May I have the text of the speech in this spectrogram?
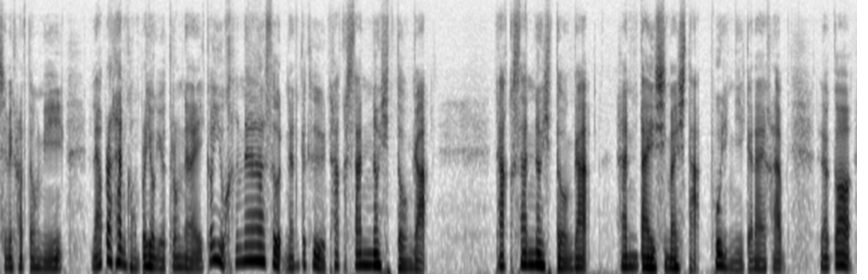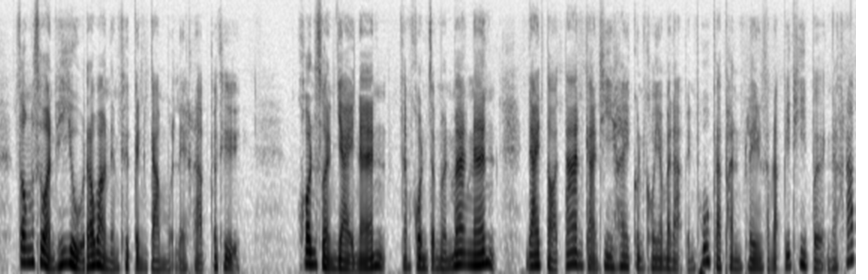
ใช่ไหมครับตรงนี้ แล้วประธานของประโยคอยู่ตรงไหนก็อยู่ข้างหน้าสุดนั้นก็คือたくさんの人が たくさんの人が反対しました พูดอย่างนี้ก็ได้ครับ แล้วก็ตรงส่วนที่อยู่ระหว่างนั้นคือเป็นกรรมหมดเลยครับ ก็คือ คนส่วนใหญ่นั้นจำคนจำนวนมากนั้น ได้ต่อต้านการที่ให้คุณโคยามาดะเป็นผู้ประพันธ์เพลงสำหรับพิธีเปิดนะครับ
